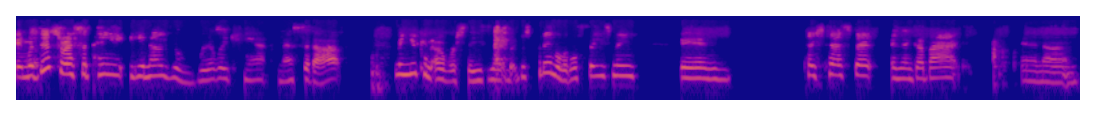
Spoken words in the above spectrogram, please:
And with this recipe, you know, you really can't mess it up. I mean, you can over season it, but just put in a little seasoning and taste test it, and then go back and um,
